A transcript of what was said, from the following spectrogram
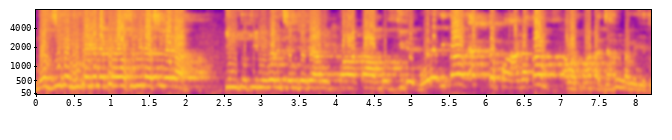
মসজিদে ঢুকে গেলে কোনো অসুবিধা ছিল না। কিন্তু তিনি বলছেন, যদি আমি পাটা মসজিদে ভরে দিতাম, একটা পা আগাতাম, আমার পাটা জাহান নামে যেত।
